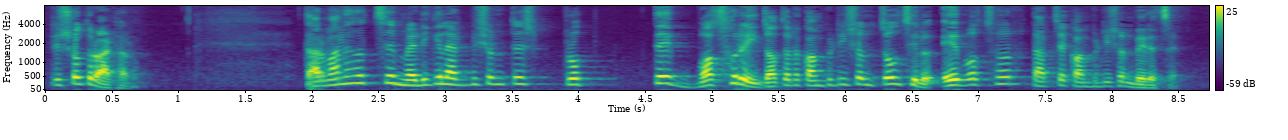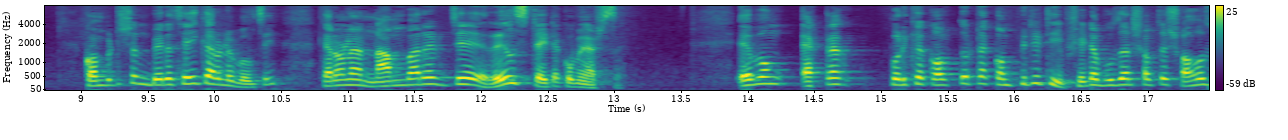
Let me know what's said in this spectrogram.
এটি সতেরো আঠারো। তার মানে হচ্ছে মেডিকেল অ্যাডমিশন টেস্ট প্রত্যেক বছরেই যতটা কম্পিটিশন চলছিল এই বছর তার চেয়ে কম্পিটিশন বেড়েছে। কম্পিটিশন বেড়েছে এই কারণে বলছি, কেননা নাম্বারের যে রেঞ্জটা এটা কমে আসছে। এবং একটা পরীক্ষা কতটা কম্পিটিটিভ সেটা বোঝার সবচেয়ে সহজ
